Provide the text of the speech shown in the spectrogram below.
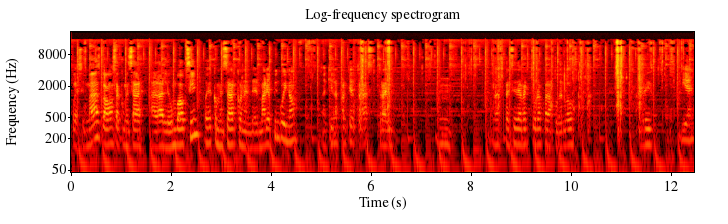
pues sin más, vamos a comenzar a darle un unboxing. Voy a comenzar con el del Mario Pingüino. Aquí en la parte de atrás trae una especie de abertura para poderlo abrir bien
